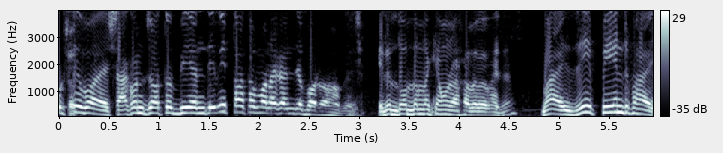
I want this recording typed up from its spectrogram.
উঠতে বয়স। এখন যত বিএন দিবি তত মনে করেন যে বড় হবে। এটার দরদামটা কেমন রাখা যাবে ভাইজান ভাই জি প্রিন্ট ভাই।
